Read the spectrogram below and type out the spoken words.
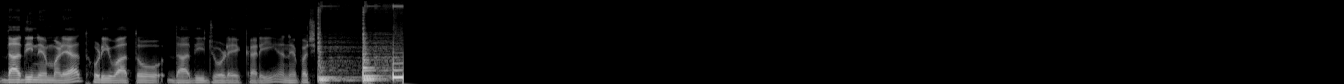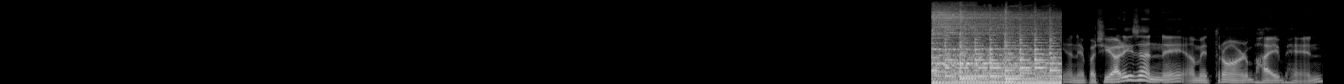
દાદીને મળ્યા થોડી વાતો દાદી જોડે કરી અને પછી અને પછી અડીઝનને અમે ત્રણ ભાઈ બહેન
